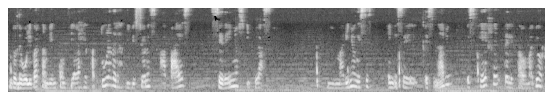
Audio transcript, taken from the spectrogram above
donde Bolívar también confía la jefatura de las divisiones a Cedeños y Plaza. Y Mariño en ese, en ese escenario es jefe del Estado Mayor.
